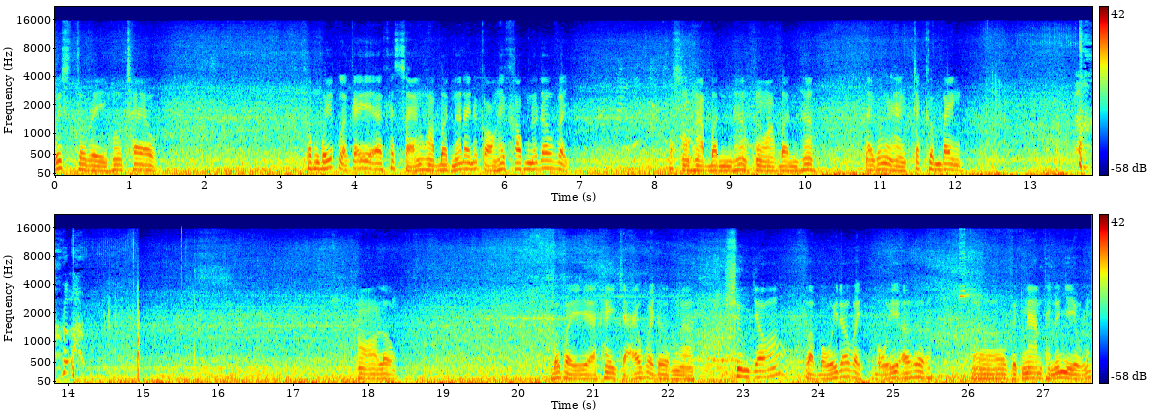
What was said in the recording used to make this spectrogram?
Victory Hotel. Không biết là cái ờ, khách sạn Hòa Bình ở đây nó còn hay không nữa đó vậy khách sạn Hòa Bình ha, Hòa Bình ha. Đây có ngân hàng Techcombank. Ho luôn. Bởi vì ờ, hay chạy ở ngoài đường ờ, sương gió và bụi đó vậy bụi ở Việt Nam thì nó nhiều lắm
